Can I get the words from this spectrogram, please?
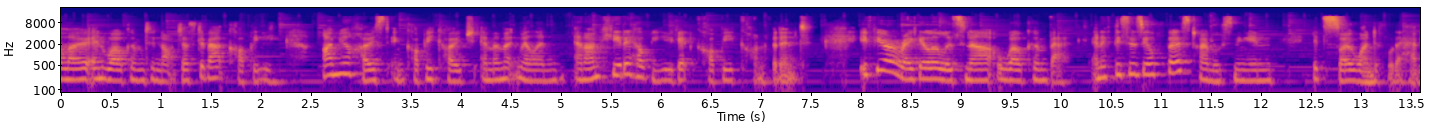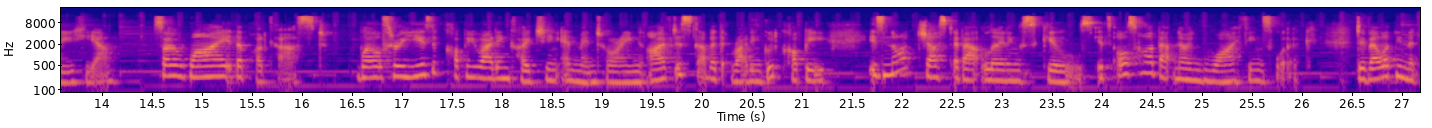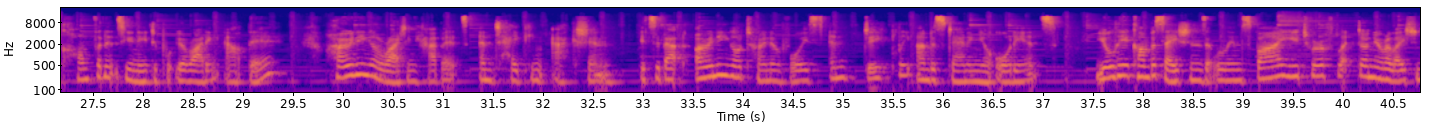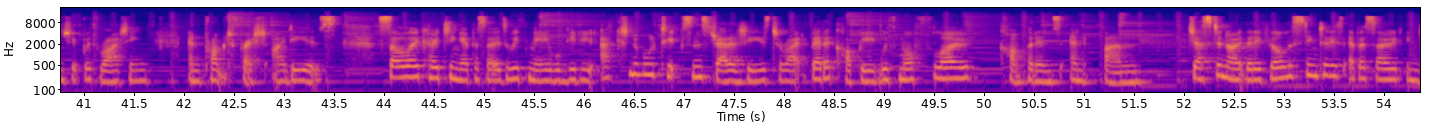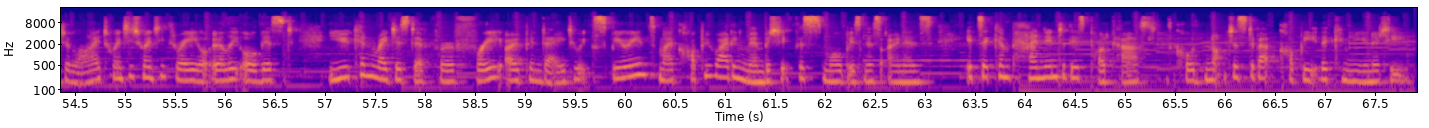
Hello, and welcome to Not Just About Copy. I'm your host and copy coach, Emma McMillan, and I'm here to help you get copy confident. If you're a regular listener, welcome back. And if this is your first time listening in, it's so wonderful to have you here. So, why the podcast? Well, through years of copywriting, coaching, and mentoring, I've discovered that writing good copy is not just about learning skills, it's also about knowing why things work, developing the confidence you need to put your writing out there, honing your writing habits, and taking action. It's about owning your tone of voice and deeply understanding your audience. You'll hear conversations that will inspire you to reflect on your relationship with writing and prompt fresh ideas. Solo coaching episodes with me will give you actionable tips and strategies to write better copy with more flow, confidence, and fun. Just a note that if you're listening to this episode in July 2023 or early August, you can register for a free open day to experience my copywriting membership for small business owners. It's a companion to this podcast. It's called Not Just About Copy, the Community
